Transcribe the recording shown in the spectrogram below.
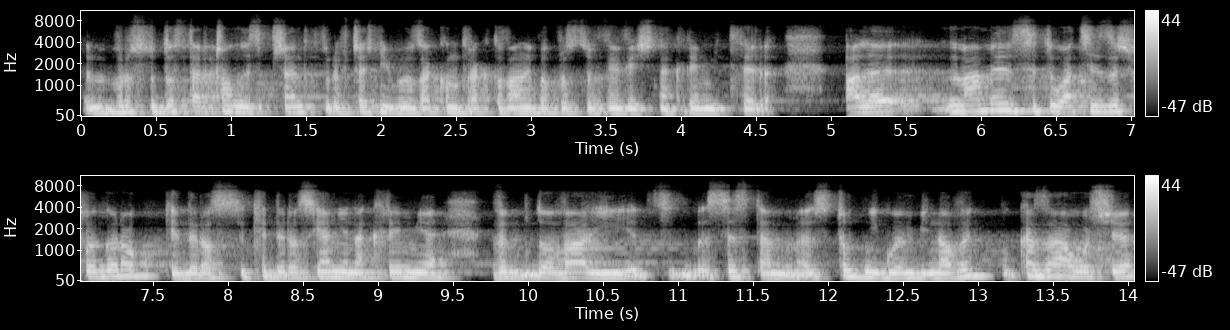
po prostu dostarczony sprzęt, który wcześniej był zakontraktowany, po prostu wywieźć na Krym i tyle. Ale mamy sytuację z zeszłego roku, kiedy, Ros kiedy Rosjanie na Krymie wybudowali system studni głębinowych. Okazało się,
